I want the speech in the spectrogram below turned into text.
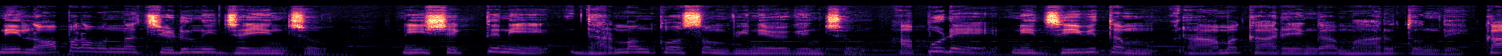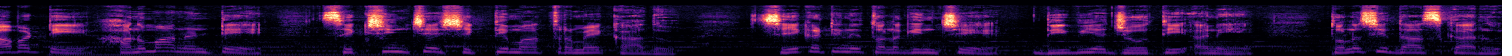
నీ లోపల ఉన్న చెడుని జయించు. నీ శక్తిని ధర్మం కోసం వినియోగించు. అప్పుడే నీ జీవితం రామకార్యంగా మారుతుంది. కాబట్టి హనుమాన్ అంటే శిక్షించే శక్తి మాత్రమే కాదు చీకటిని తొలగించే దివ్య జ్యోతి అని తులసిదాస్ గారు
